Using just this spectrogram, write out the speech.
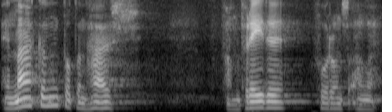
En maken tot een huis van vrede voor ons allen.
